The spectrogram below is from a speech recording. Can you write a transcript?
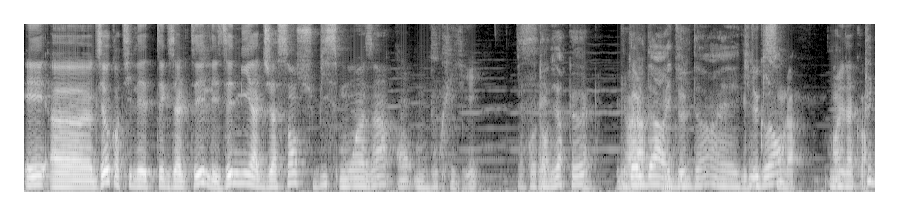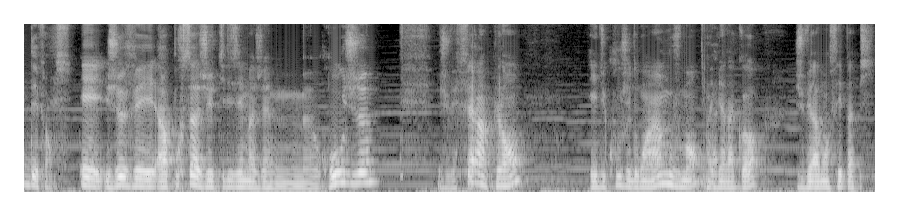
Et euh, Xiao, quand il est exalté, les ennemis adjacents subissent moins 1 en bouclier. Donc, autant dire que Goldar et Gildar et Les deux qui Kilgore sont là. On est d'accord. plus de défense. Et je vais... Alors pour ça, j'ai utilisé ma gemme rouge. Je vais faire un plan. Et du coup, j'ai droit à un mouvement. On est bien d'accord. Je vais avancer Papy.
